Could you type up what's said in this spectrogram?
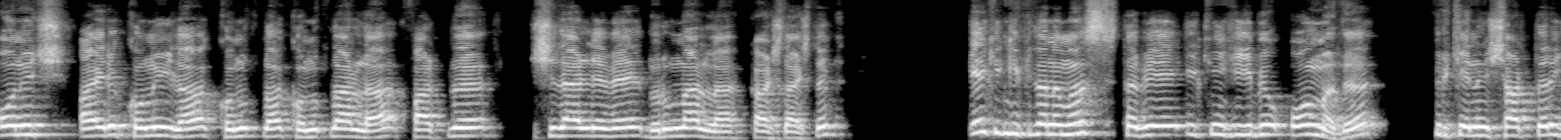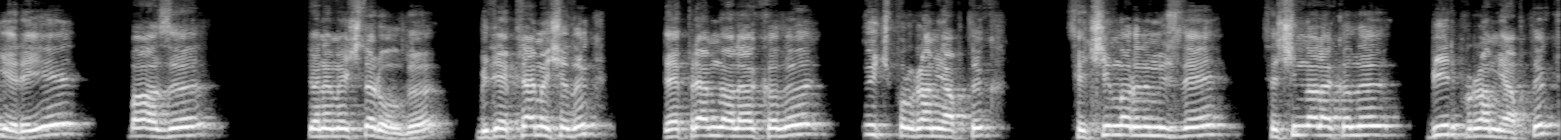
13 ayrı konuyla, konukla, konuklarla, farklı kişilerle ve durumlarla karşılaştık. İlk günkü planımız tabii ilk günkü gibi olmadı. Türkiye'nin şartları gereği bazı dönemeçler oldu. Bir deprem yaşadık. Depremle alakalı 3 program yaptık. Seçim var önümüzde. Seçimle alakalı bir program yaptık.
